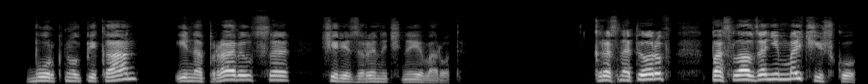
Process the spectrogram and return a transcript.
— буркнул Пекан и направился через рыночные ворота. Красноперов послал за ним мальчишку.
